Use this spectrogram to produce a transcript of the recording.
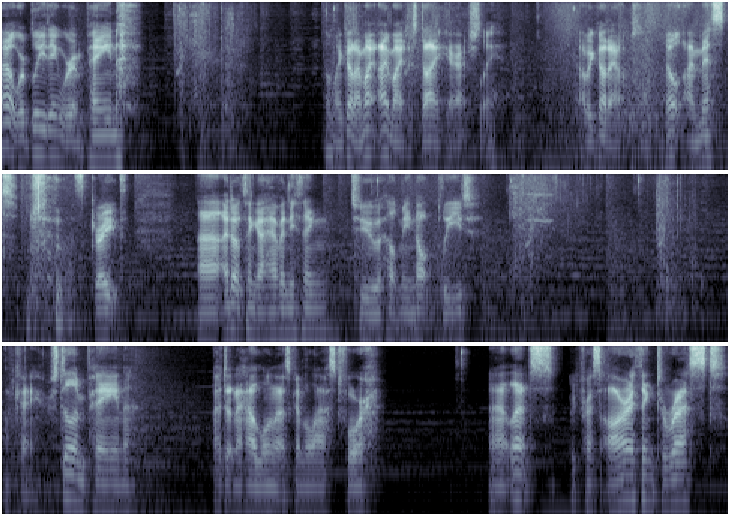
Oh, we're bleeding, we're in pain. oh my god, I might I might just die here actually. Oh, we got out. Oh, I missed. That's great. Uh, I don't think I have anything to help me not bleed. Okay, we're still in pain. I don't know how long that's going to last for. Uh, let's... We press R, I think, to rest.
